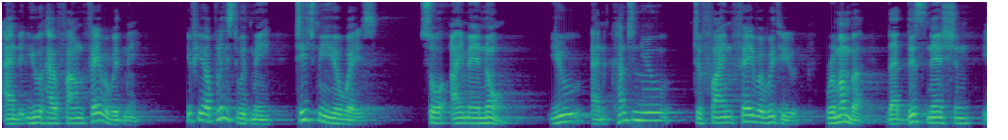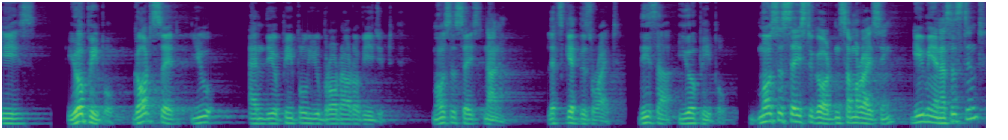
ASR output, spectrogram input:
and you have found favor with me. If you are pleased with me, teach me your ways, so I may know you and continue to find favor with you. Remember that this nation is your people. God said, You and your people you brought out of Egypt. Moses says, no, let's get this right. These are your people. Moses says to God, in summarizing, Give me an assistant,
